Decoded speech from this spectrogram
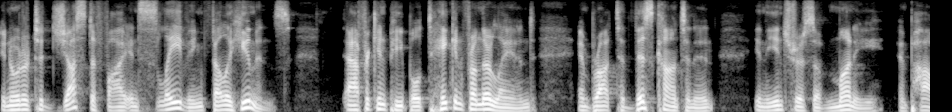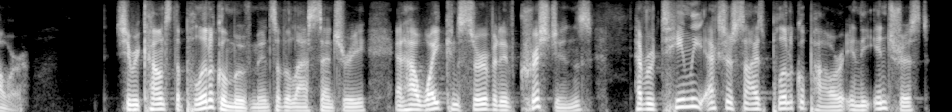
in order to justify enslaving fellow humans, African people taken from their land and brought to this continent in the interests of money and power. She recounts the political movements of the last century and how white conservative Christians have routinely exercised political power in the interest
